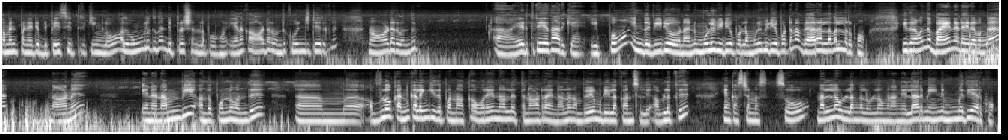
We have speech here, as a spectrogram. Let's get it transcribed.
கமெண்ட் பண்ணிவிட்டு இப்படி பேசிகிட்டு இருக்கீங்களோ அது உங்களுக்கு தான் டிப்ரெஷனில் போகும். எனக்கு ஆர்டர் வந்து குவிஞ்சிட்டே இருக்குது நான் ஆர்டர் வந்து எடுத்துகிட்டே தான் இருக்கேன். இப்போவும் இந்த வீடியோ நான் இன்னும் முழு வீடியோ போடல. முழு வீடியோ போட்டேன்னா வேறு லெவலில் இருக்கும். இதில் வந்து பயனடைகிறவங்க நான் என்னை நம்பி அந்த பொண்ணு வந்து அவ்வளோ கண் கலங்கி இது பண்ணாக்கா ஒரே நாளில் இத்தனை ஆர்டரா என்னால் நம்பவே முடியலக்கான்னு சொல்லி அவளுக்கு என் கஸ்டமர்ஸ் ஸோ நல்ல உள்ளங்கள் உள்ளவங்க. நாங்கள் எல்லாருமே நிம்மதியாக இருக்கோம்.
